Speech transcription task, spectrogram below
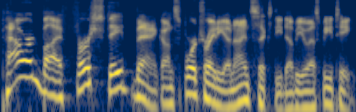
Powered by First State Bank on Sports Radio 960 WSBT.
